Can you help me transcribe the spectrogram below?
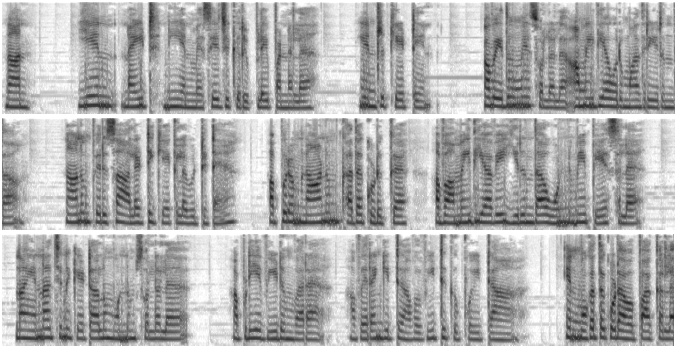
நான் ஏன் நைட் நீ என் மெசேஜுக்கு ரிப்ளை பண்ணல? என்று கேட்டேன். அவ எதுவுமே சொல்லல அமைதியா ஒரு மாதிரி இருந்தா. நானும் பெருசா அலட்டி கேட்கல விட்டுட்டேன். அப்புறம் நானும் கதை கொடுக்க அவ அமைதியாவே இருந்தா ஒண்ணுமே பேசல. நான் என்னாச்சுன்னு கேட்டாலும் ஒன்னும் சொல்லல. அப்படியே வீடும் வர அவ இறங்கிட்டு அவ வீட்டுக்கு போயிட்டா. என் முகத்தை கூட அவ பார்க்கல.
